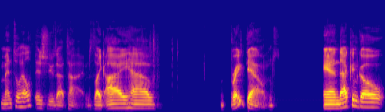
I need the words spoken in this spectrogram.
mental health issues at times. Like I have breakdowns, and that can go,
